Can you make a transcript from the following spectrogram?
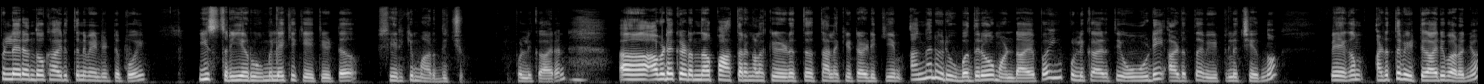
പിള്ളേരെന്തോ കാര്യത്തിന് വേണ്ടിയിട്ട് പോയി. ഈ സ്ത്രീയെ റൂമിലേക്ക് കയറ്റിയിട്ട് ശരിക്കും മർദ്ദിച്ചു. പുള്ളിക്കാരൻ. അവിടെ കിടന്ന പാത്രങ്ങളൊക്കെ എടുത്ത് തലക്കിട്ടടിക്കുകയും അങ്ങനെ ഒരു ഉപദ്രവം ഉണ്ടായപ്പോൾ ഈ പുള്ളിക്കാരത്തി ഓടി അടുത്ത വീട്ടിൽ ചെന്നു. വേഗം അടുത്ത വീട്ടുകാർ പറഞ്ഞു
